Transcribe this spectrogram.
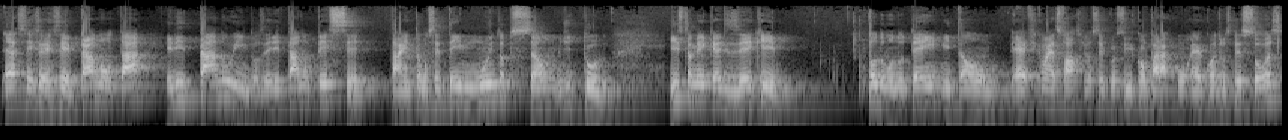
é, para montar, ele está no Windows, ele está no PC, tá? Então você tem muita opção de tudo. Isso também quer dizer que todo mundo tem, então é, fica mais fácil de você conseguir comparar com, é, com outras pessoas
